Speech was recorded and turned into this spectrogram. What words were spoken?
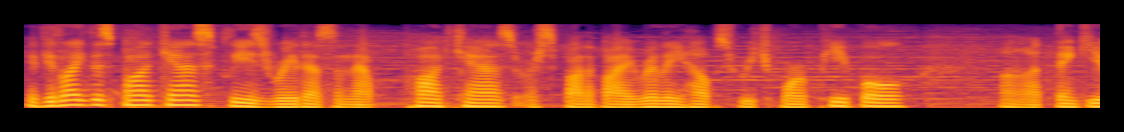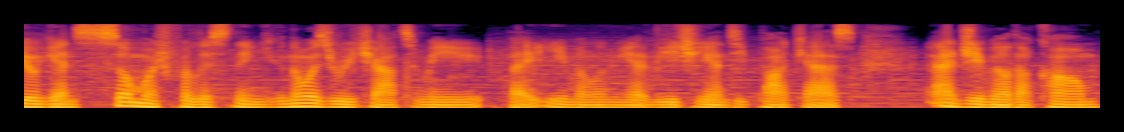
If you like this podcast, please rate us on Apple Podcasts or Spotify. It really helps reach more people. Uh, thank you again so much for listening. You can always reach out to me by emailing me at vgntpodcast at gmail.com.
